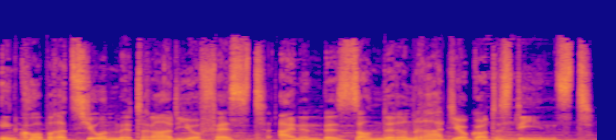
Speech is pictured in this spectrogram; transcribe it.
in Kooperation mit Radio Fest einen besonderen Radiogottesdienst.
